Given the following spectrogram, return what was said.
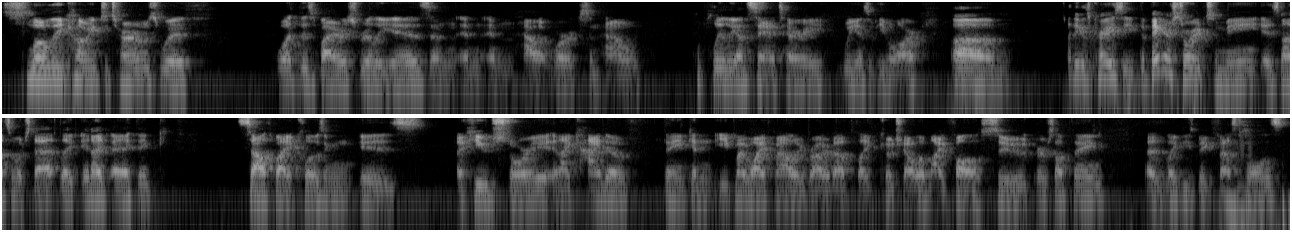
slowly coming to terms with what this virus really is and, and, and how it works and how completely unsanitary we as a people are. Um, I think it's crazy. The bigger story to me is not so much that, like, and I, and I think South by closing is a huge story, and I kind of think, and my wife Mallory brought it up, like Coachella might follow suit or something, at like these big festivals,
